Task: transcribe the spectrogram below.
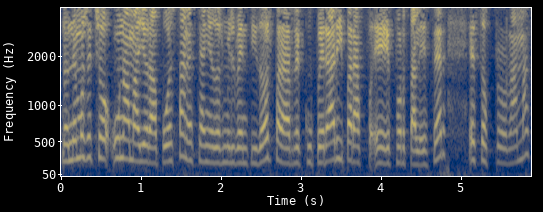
donde hemos hecho una mayor apuesta en este año 2022 para recuperar y para eh, fortalecer estos programas.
